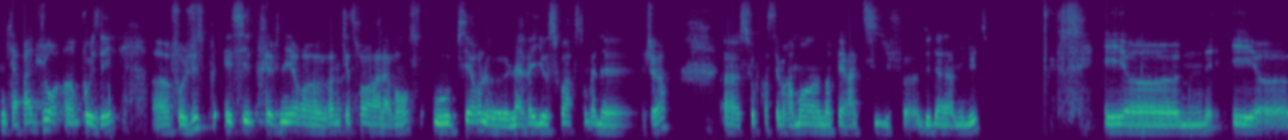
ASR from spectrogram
Donc, il n'y a pas de jour imposé. Il euh, faut juste essayer de prévenir 24 heures à l'avance ou au pire le, la veille au soir son manager, sauf quand c'est vraiment un impératif de dernière minute. Et, euh, et, euh,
